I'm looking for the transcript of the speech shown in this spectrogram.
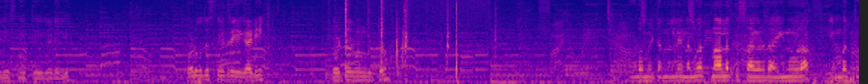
ಇದೆ ಸ್ನೇಹಿತರೆ ಈ ಗಾಡಿಯಲ್ಲಿ ನೋಡ್ಬೋದು ಸ್ನೇಹಿತರೆ ಈ ಗಾಡಿ ಟೋಟಲ್ ಬಂದ್ಬಿಟ್ಟು ಓಡೋಮೀಟರ್ನಲ್ಲಿ ನಲವತ್ನಾಲ್ಕು ಸಾವಿರದ ಐನೂರ ಎಂಬತ್ತು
